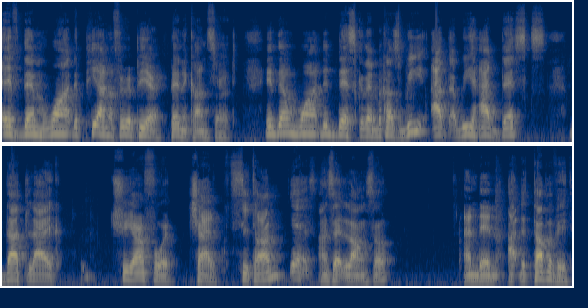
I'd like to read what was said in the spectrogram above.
If them want the piano for repair, penny concert. If them want the desk them because we had we had desks that like three or four child sit on Yes. and sit long so. And then at the top of it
